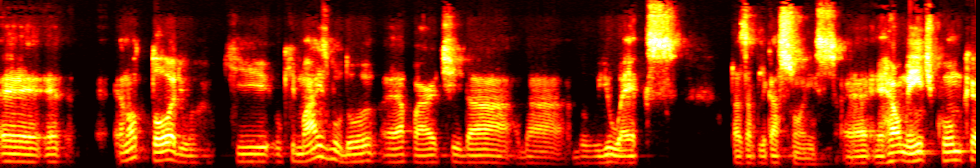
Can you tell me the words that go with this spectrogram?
é, é, é, notório que o que mais mudou é a parte da, da do UX, das aplicações. É, é realmente como que,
